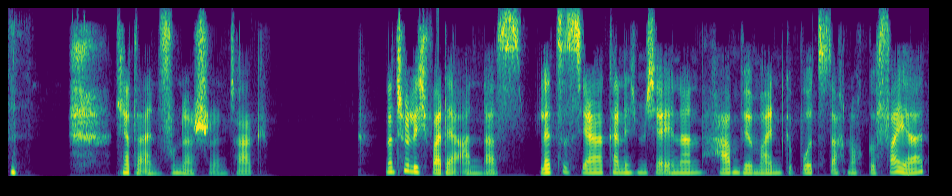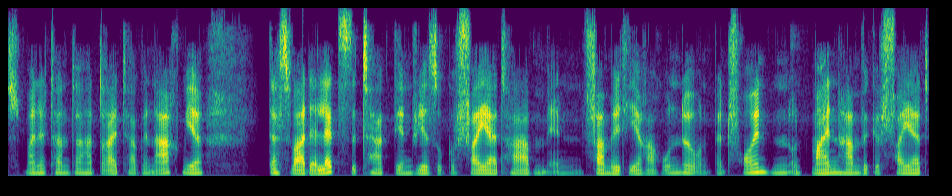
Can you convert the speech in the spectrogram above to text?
ich hatte einen wunderschönen Tag. Natürlich war der anders. Letztes Jahr, kann ich mich erinnern, haben wir meinen Geburtstag noch gefeiert. Meine Tante hat drei Tage nach mir das war der letzte Tag, den wir so gefeiert haben in familiärer Runde und mit Freunden. Und meinen haben wir gefeiert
